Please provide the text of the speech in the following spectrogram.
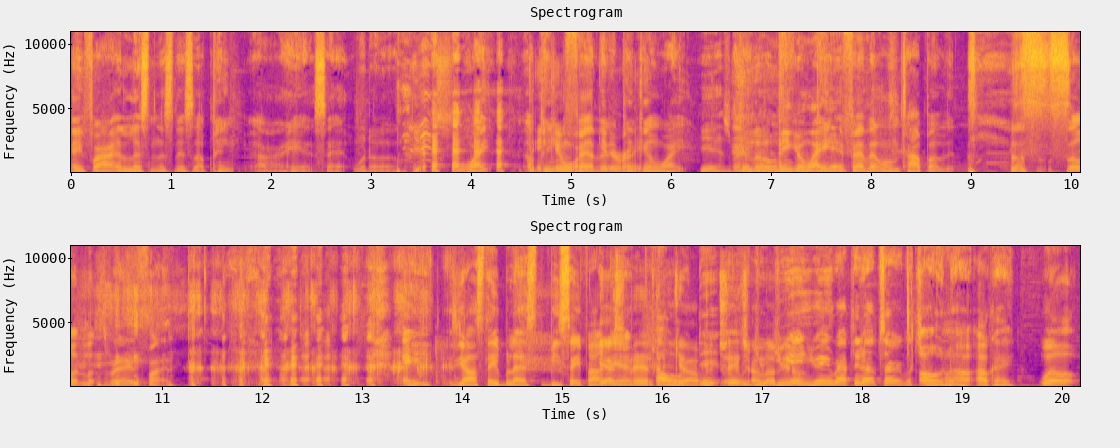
Hey, for our listeners, this is a pink uh, headset with a white, a pink, Pink and white, feather, get it right. pink and white, Yes, and pink, little pink and white pink headphones. feather on top of it, so it looks very fun. hey, y'all stay blessed. Be safe out Yes, there. Yes, man. Thank y'all. did- Appreciate y'all. Oh, you, Love you y'all. ain't you ain't wrapped it up, sir. What you- Oh no. Okay. Well,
